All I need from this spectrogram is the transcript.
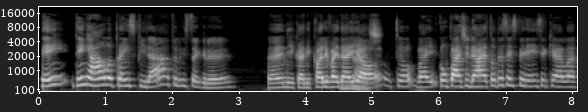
Tem, tem aula para inspirar pelo Instagram, né, Nico? A Nicole vai dar Verdade. aí, ó, vai compartilhar toda essa experiência que ela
